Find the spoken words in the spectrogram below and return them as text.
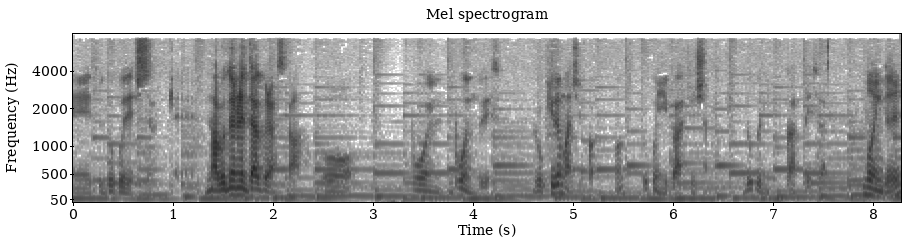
えっ、と、どこでしたっけ？マクドネル・ダグラスか？を、ボーイング、ボーイングです。ロッキードマーチンかん？どこに買収したんだっけ？どこに合併させボーイング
